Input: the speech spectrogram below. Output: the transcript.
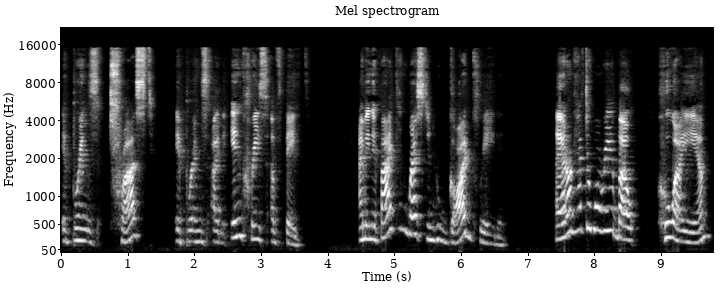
it brings trust, it brings an increase of faith. I mean, if I can rest in who God created, I don't have to worry about who I am.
